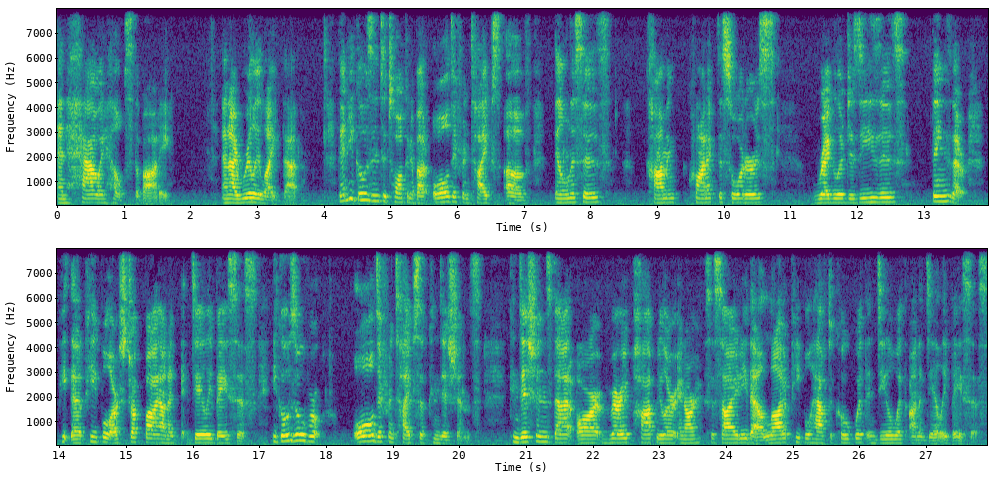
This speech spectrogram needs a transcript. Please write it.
and how it helps the body. And I really like that. Then he goes into talking about all different types of illnesses, common chronic disorders, regular diseases, things that, that people are struck by on a daily basis. He goes over all different types of conditions. Conditions that are very popular in our society that a lot of people have to cope with and deal with on a daily basis.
